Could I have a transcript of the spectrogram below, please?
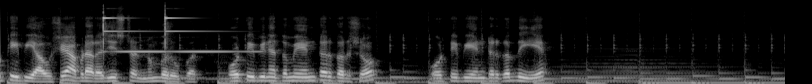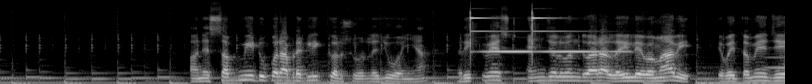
ઓટીપી આવશે, આપણા રજિસ્ટર્ડ નંબર ઉપર. ઓટીપીને તમે એન્ટર કરશો. ઓટીપી એન્ટર કરી દઈએ. અને સબમિટ ઉપર આપણે ક્લિક કરશું. એટલે જુઓ અહીંયા રિક્વેસ્ટ એન્જલ વન દ્વારા લઈ લેવામાં આવી કે ભાઈ તમે જે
